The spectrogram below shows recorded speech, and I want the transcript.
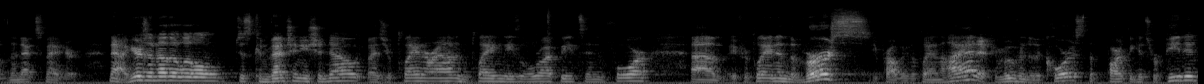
of the next measure. Now, here's another little just convention you should know as you're playing around and playing these little rock beats in four. Um, if you're playing in the verse, you're probably going to play in the hi-hat. If you're moving to the chorus, the part that gets repeated,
